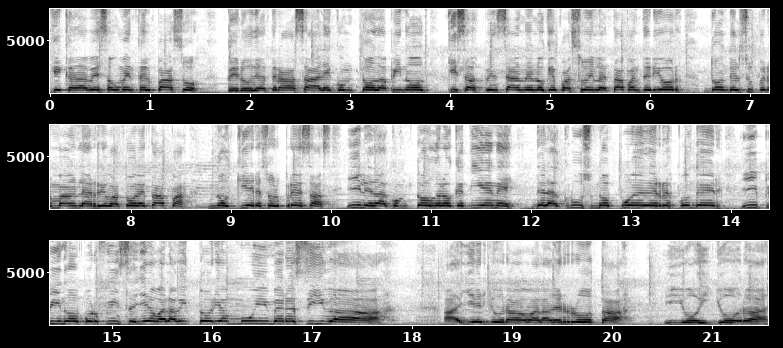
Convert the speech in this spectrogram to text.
que cada vez aumenta el paso, pero de atrás sale con toda Pinot, quizás pensando en lo que pasó en la etapa anterior, donde el Superman le arrebató la etapa, no quiere sorpresas y le da con todo lo que tiene. De la cruz no puede responder y Pinot por fin se lleva la victoria muy merecida. Ayer lloraba la derrota y hoy llora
